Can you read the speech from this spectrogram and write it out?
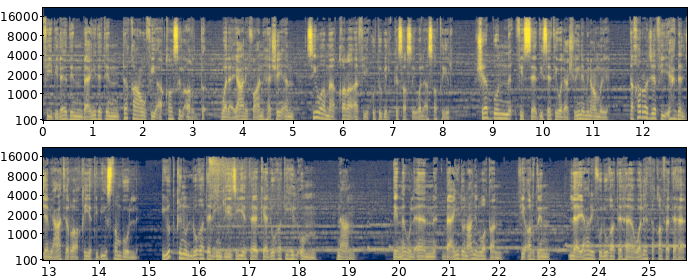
في بلاد بعيدة تقع في أقاصي الأرض ولا يعرف عنها شيئا سوى ما قرأ في كتب القصص والأساطير. شاب في السادسة والعشرين من عمره تخرج في إحدى الجامعات الراقية بإسطنبول. يتقن اللغة الإنجليزية كلغته الأم. نعم. إنه الآن بعيد عن الوطن في أرض لا يعرف لغتها ولا ثقافتها.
